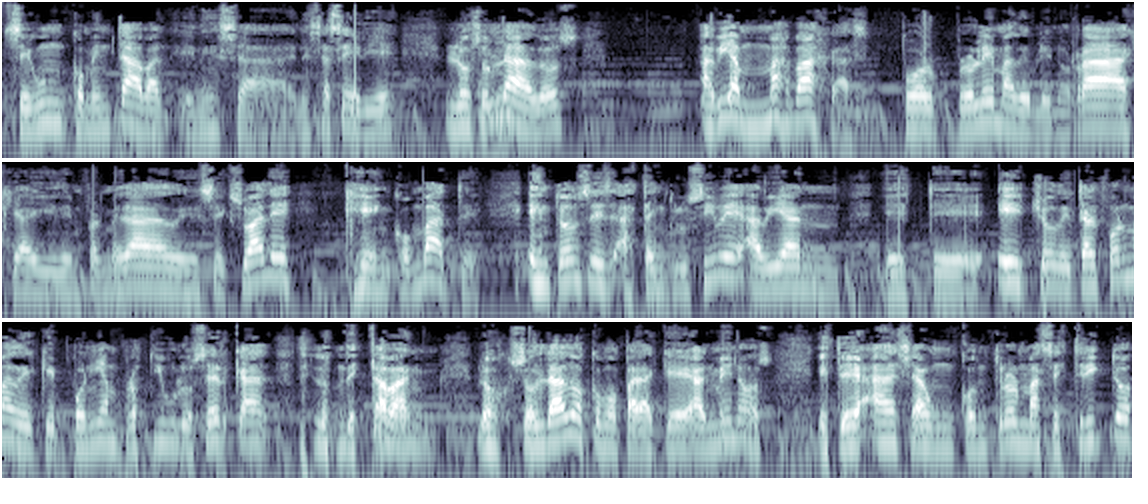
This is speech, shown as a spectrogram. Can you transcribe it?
según comentaban en esa, en esa serie, los soldados había más bajas por problemas de blenorragia y de enfermedades sexuales que en combate. Entonces, hasta inclusive habían este, hecho de tal forma de que ponían prostíbulos cerca de donde estaban los soldados como para que al menos este, haya un control más estricto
